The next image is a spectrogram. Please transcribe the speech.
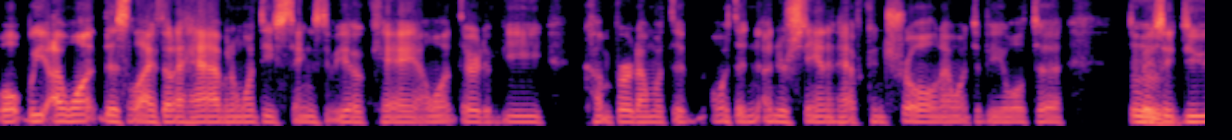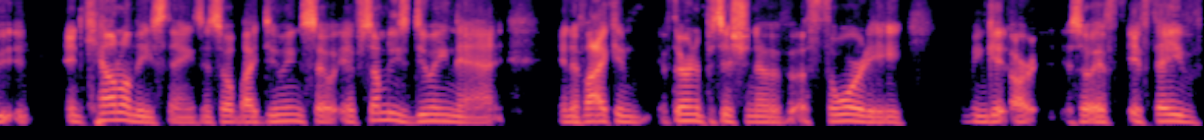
well we i want this life that i have and i want these things to be okay. I want there to be comfort. I want to i want to understand and have control and i want to be able to to Mm. basically do and count on these things. And so by doing so if somebody's doing that and if i can if they're in a position of authority we can get our so if if they've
